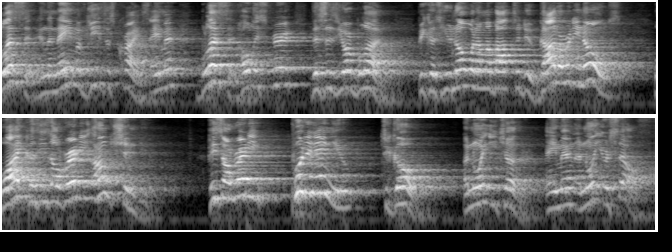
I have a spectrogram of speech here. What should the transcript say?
Bless it in the name of Jesus Christ. Amen. Bless it. Holy Spirit, this is your blood because you know what I'm about to do. God already knows. Why? Because He's already unctioned you. He's already put it in you to go. Anoint each other. Amen. Anoint yourself.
